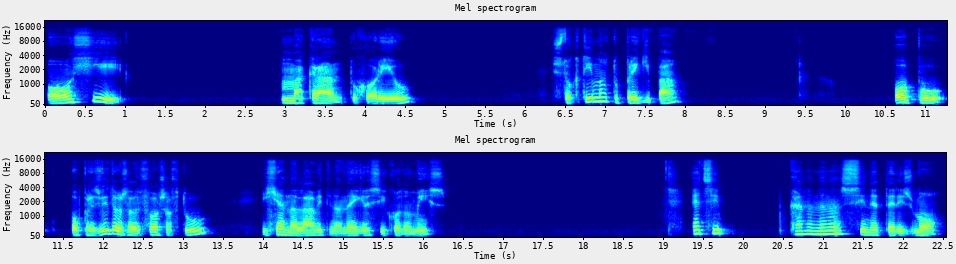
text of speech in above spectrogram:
όχι μακράν του χωρίου στο κτήμα του πρίγκιπα όπου ο πρεσβύτερος αδελφός αυτού είχε αναλάβει την ανέγερση οικοδομής. Έτσι κάνανε έναν συνεταιρισμό,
